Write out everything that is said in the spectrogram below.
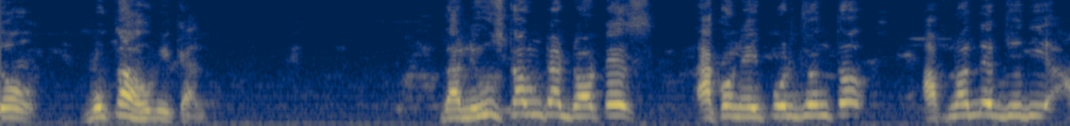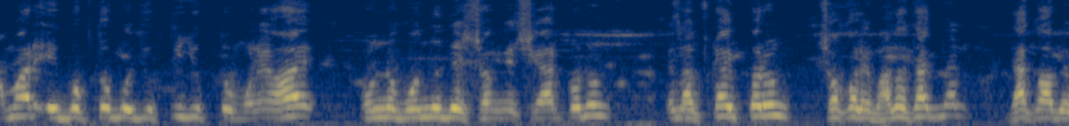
তো বোকা হবি কেন? The news counter dot S এখন এই পর্যন্ত। আপনাদের যদি আমার এই বক্তব্য যুক্তিযুক্ত মনে হয়, অন্য বন্ধুদের সঙ্গে শেয়ার করুন। সাবস্ক্রাইব করুন। সকলে ভালো থাকবেন। দেখা হবে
